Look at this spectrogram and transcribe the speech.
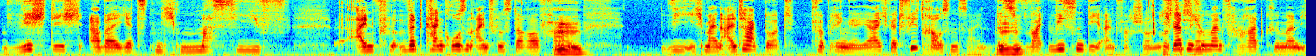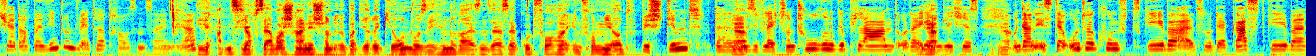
wichtig, aber jetzt nicht massiv, Einflu wird keinen großen Einfluss darauf haben, Mhm. Wie ich meinen Alltag dort verbringe. Ja, ich werde viel draußen sein. Das wei- wissen die einfach schon. ich Mhm. Richtig, werde mich ja. um mein Fahrrad kümmern. Ich werde auch bei Wind und Wetter draußen sein. Ja, Die haben sich auch sehr wahrscheinlich schon über die Region, wo sie hinreisen, sehr, sehr gut vorher informiert. Bestimmt, da Ja. haben sie vielleicht schon Touren geplant oder ähnliches. Und dann ist der Unterkunftsgeber, also der Gastgeber,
